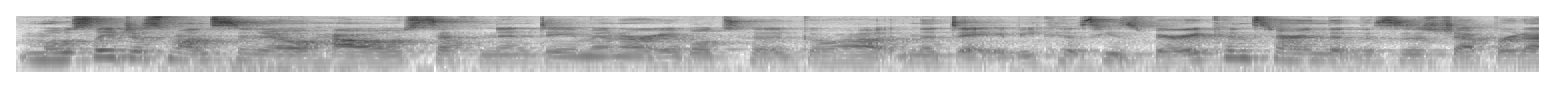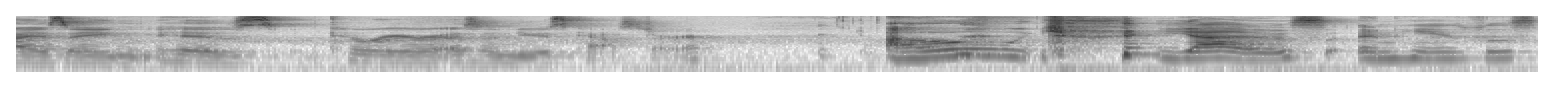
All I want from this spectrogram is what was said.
mostly just wants to know how Stefan and Damon are able to go out in the day because he's very concerned that this is jeopardizing his career as a newscaster. Oh yes, and he's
